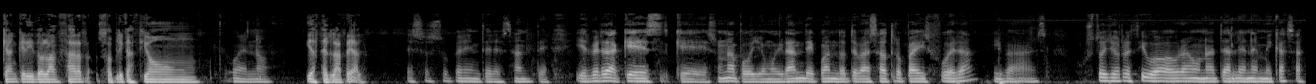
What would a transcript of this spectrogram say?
que han querido lanzar su aplicación bueno. y hacerla real. Eso es súper interesante. Y es verdad que es, que es un apoyo muy grande cuando te vas a otro país fuera y vas... Justo yo recibo ahora una italiana en mi casa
